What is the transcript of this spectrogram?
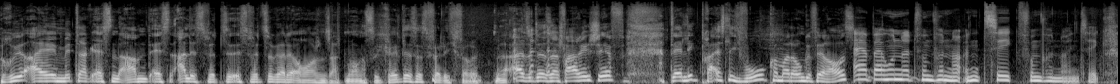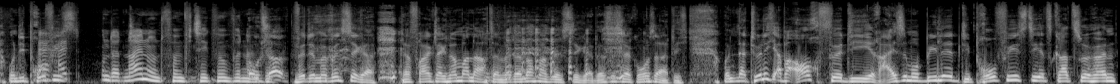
Rührei, Mittagessen, Abendessen, alles wird, es wird sogar der Orangensaft morgens gegrillt. Das ist völlig verrückt. Ne? Also der Safari-Chef, der liegt preislich wo? Kommen wir da ungefähr raus? Äh, bei 195, 95. Und die Profis? Äh, halt 159, 95. Oh, wird immer günstiger. Da frage ich gleich nochmal nach, dann wird er nochmal günstiger. Das ist ja großartig. Und natürlich aber auch für die Reisemobile, die Profis, die jetzt gerade zuhören,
